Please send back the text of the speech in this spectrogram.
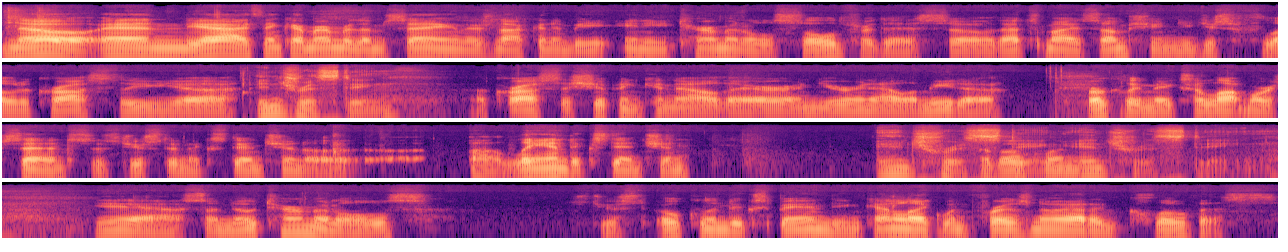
No, and yeah, I think I remember them saying there's not going to be any terminals sold for this. So that's my assumption. You just float across the uh, Interesting. across the shipping canal there, and you're in Alameda. Berkeley makes a lot more sense. It's just an extension, a, a land extension. Interesting. Interesting. Yeah, so no terminals. Just Oakland expanding, kind of like when Fresno added Clovis.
